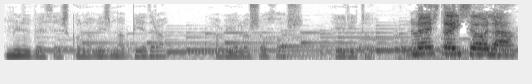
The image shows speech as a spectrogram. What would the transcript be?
mil veces con la misma piedra, abrió los ojos y gritó. ¡No estoy sola!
